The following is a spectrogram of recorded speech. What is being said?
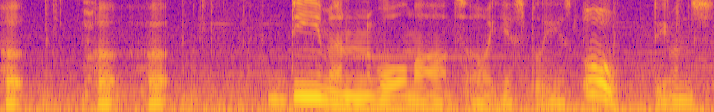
Huh, huh, huh. Demon Walmart. Oh, yes, please. Oh! Demons.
